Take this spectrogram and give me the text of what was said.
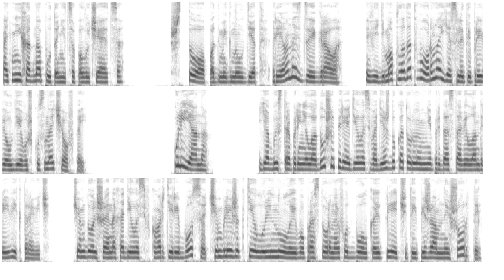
от них одна путаница получается». «Что?» — подмигнул дед. «Ревность заиграла? Видимо, плодотворно, если ты привел девушку с ночевкой». Ульяна. Я быстро приняла душ и переоделась в одежду, которую мне предоставил Андрей Викторович. Чем дольше я находилась в квартире босса, чем ближе к телу льнула его просторная футболка и клетчатые пижамные шорты,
